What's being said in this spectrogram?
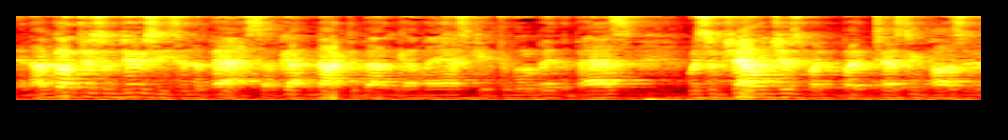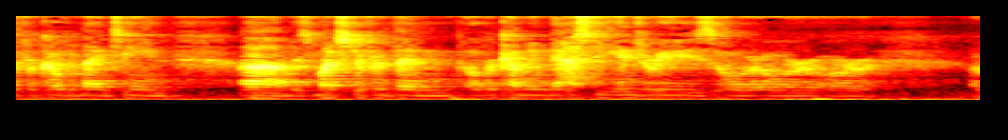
and I've gone through some doozies in the past. I've gotten knocked about and got my ass kicked a little bit in the past with some challenges, but but testing positive for COVID nineteen um, is much different than overcoming nasty injuries or, or, or, or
